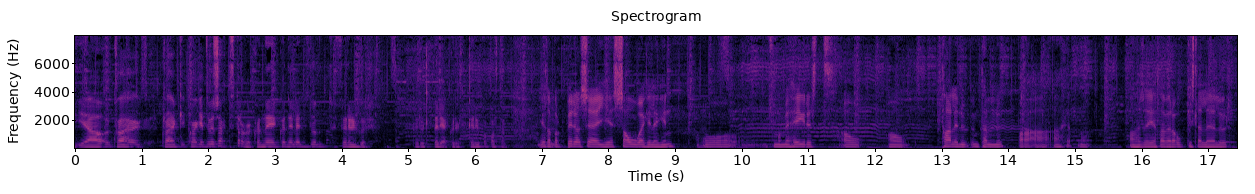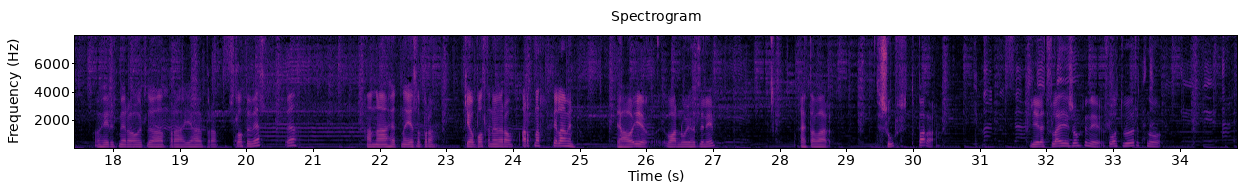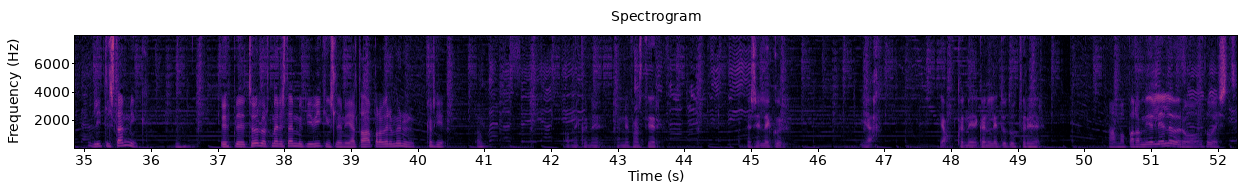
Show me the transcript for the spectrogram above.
Já, hvað hva, hva getur við sagt strákur, hvernig, hvernig leitur þú út fyrir ykkur? Hver vil byrja, hver hver er upp á boltan Ég ætla bara að byrja að segja að ég sá ekki leikinn og svona mér heyrist á, á talinu, umtalinu bara að hérna að þess að ég ætla að vera ógíslega leðalur og heyrist mér á öllu að bara ég hafi bara sloppið vel við það. Þannig að hérna ég ætla bara að gefa boltan að vera á Arnar félagin minn. Já, ég var nú í höllinni. Þetta var súrt bara. Lýrætt flæði í sókninni Flott vörn og lítil stemming. Mm Mhm. Uppliði tölvört meiri stemming í vikingsliðinu Ég held að það bara verið munur kannski. Hvernig, hvernig fannst þér þessi leikur já, já hvernig, hvernig leitur þú út fyrir þér? Hann var bara mjög liðlegur og þú veist.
